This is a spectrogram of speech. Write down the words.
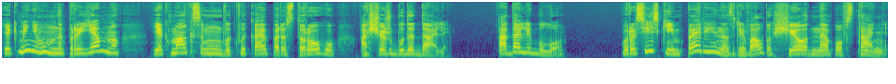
Як мінімум, неприємно, як максимум викликає пересторогу, а що ж буде далі? А далі було. У Російській імперії назрівало ще одне повстання.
